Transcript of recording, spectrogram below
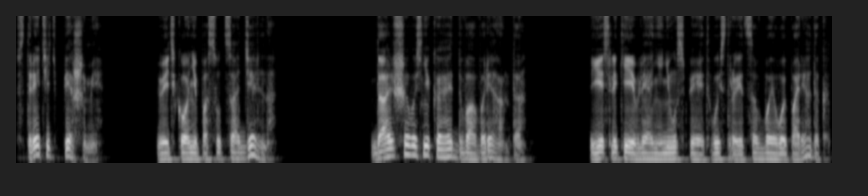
Встретить пешими, ведь кони пасутся отдельно. Дальше возникает два варианта — если киевляне не успеют выстроиться в боевой порядок,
